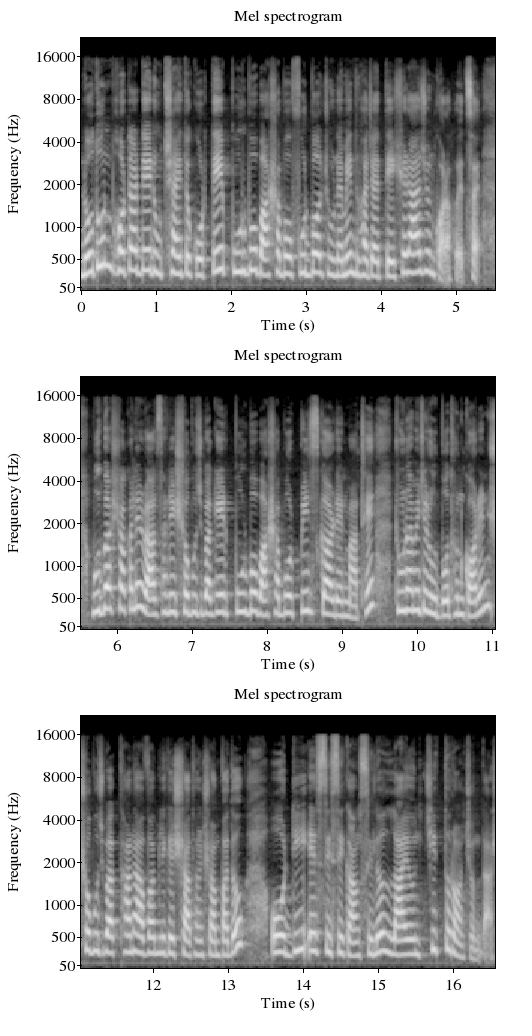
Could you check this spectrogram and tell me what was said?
নতুন ভোটারদের উৎসাহিত করতে পূর্ব বাসাবো ফুটবল টুর্নামেন্ট দু হাজার তেইশের আয়োজন করা হয়েছে। বুধবার সকালে রাজধানীর সবুজবাগের পূর্ব বাসাবোর প্রিন্স গার্ডেন মাঠে টুর্নামেন্টের উদ্বোধন করেন সবুজবাগ থানা আওয়ামী লীগের সাধারণ সম্পাদক ও DSCC councillor Lion Chittaranjan Das.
